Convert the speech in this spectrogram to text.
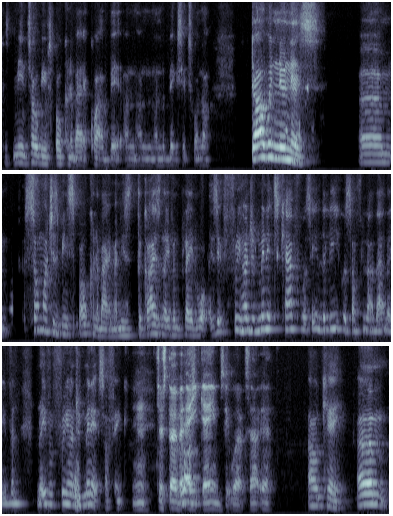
because me and Toby have spoken about it quite a bit on, on, on the Big Six one now. Darwin Nunez. Um, so much has been spoken about him, and he's the guy's not even played what is it, 300 minutes? Cav was he in the league or something like that? Not even, not even 300 minutes, I think. Mm, just over eight games, it works out, yeah. Okay. Um,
